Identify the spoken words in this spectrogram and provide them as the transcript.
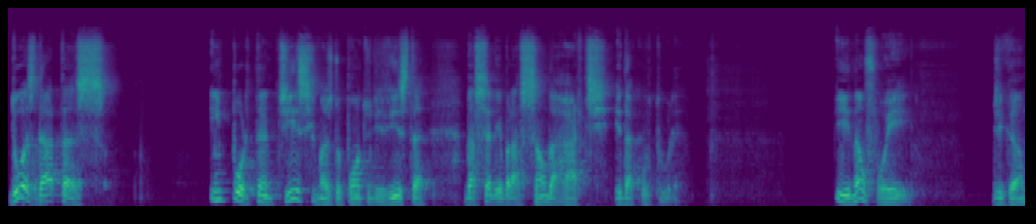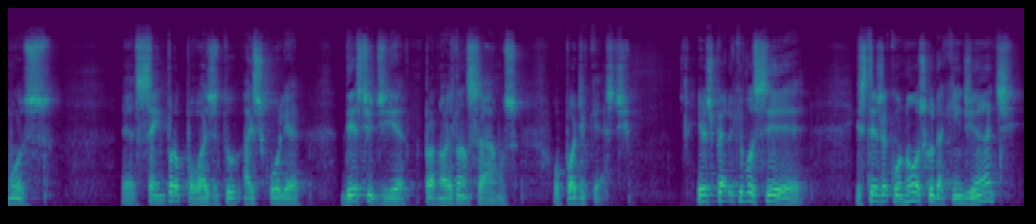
Duas datas importantíssimas do ponto de vista da celebração da arte e da cultura. E não foi, digamos, é, sem propósito a escolha deste dia para nós lançarmos o podcast. Eu espero que você Esteja conosco daqui em diante.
